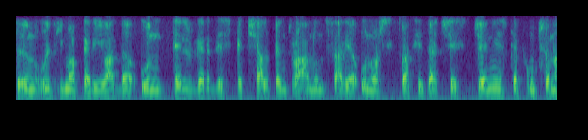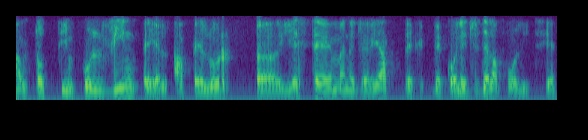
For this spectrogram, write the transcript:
în ultima perioadă un tel verde special pentru anunțarea unor situații de acest gen. Este funcțional tot timpul, vin pe el apeluri, uh, este manageriat de, de colegi de la poliție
